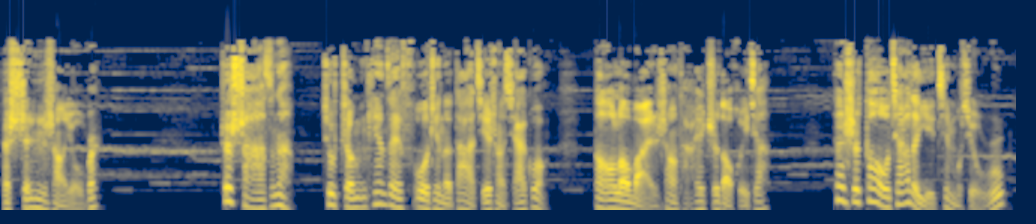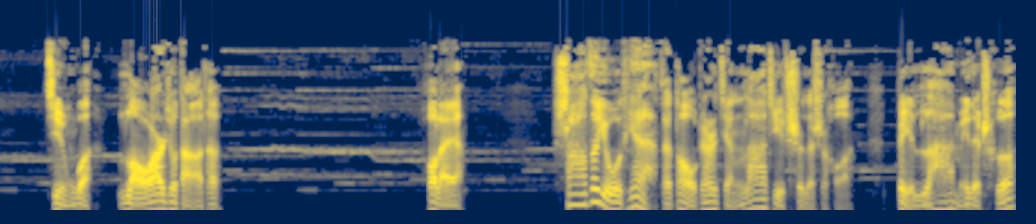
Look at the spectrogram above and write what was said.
他身上有味儿。这傻子呢？就整天在附近的大街上瞎逛，到了晚上他还知道回家，但是到家了也进不去屋，进屋啊，老二就打他。后来呀，傻子有天在道边捡垃圾吃的时候啊，被拉煤的车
